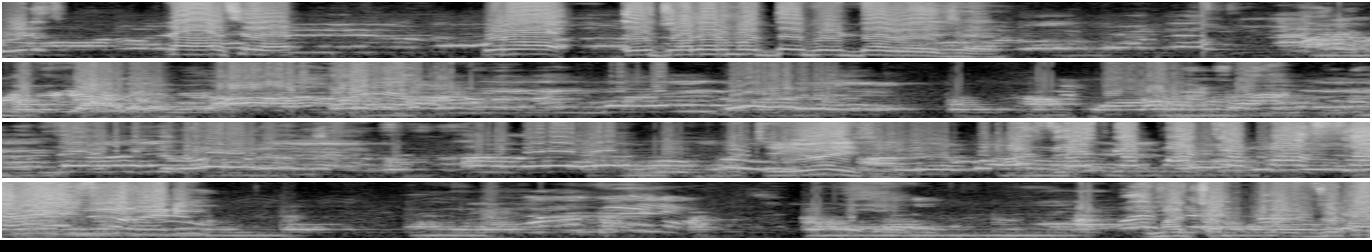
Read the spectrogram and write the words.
ভিড়টা আছে, পুরো এই জলের মধ্যে ভিড়টা রয়েছে। আচ্ছা এই হয়েছে রেডি আমার চপ- জুতা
